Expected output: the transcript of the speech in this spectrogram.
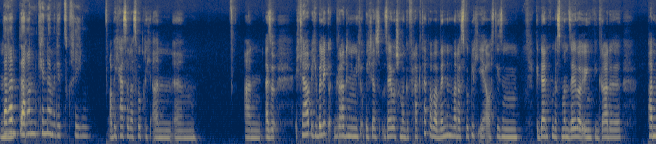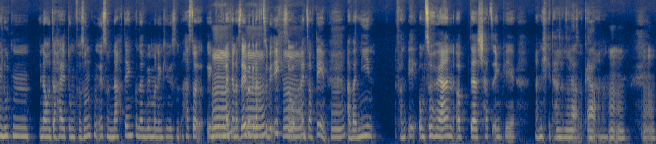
Daran, daran, Kinder mit dir zu kriegen. Aber ich hasse das wirklich an, ähm, an also ich glaube, ich überlege gerade nämlich, ob ich das selber schon mal gefragt habe, aber wenn, dann war das wirklich eher aus diesem Gedanken, dass man selber irgendwie gerade ein paar Minuten in der Unterhaltung versunken ist und nachdenkt und dann will man irgendwie wissen, hast du irgendwie mhm. vielleicht an dasselbe mhm. gedacht, so wie ich, so mhm. eins auf den. Mhm. Aber nie von, um zu hören, ob der Schatz irgendwie an mich gedacht hat oder so, keine ja. Ahnung. Mhm. Mhm.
